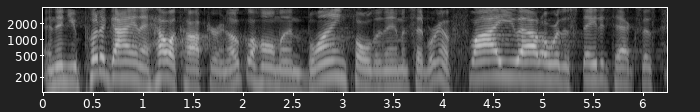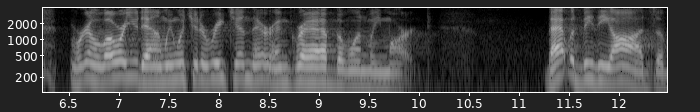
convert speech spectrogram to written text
and then you put a guy in a helicopter in Oklahoma and blindfolded him and said, We're going to fly you out over the state of Texas. We're going to lower you down. We want you to reach in there and grab the one we marked. That would be the odds of,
